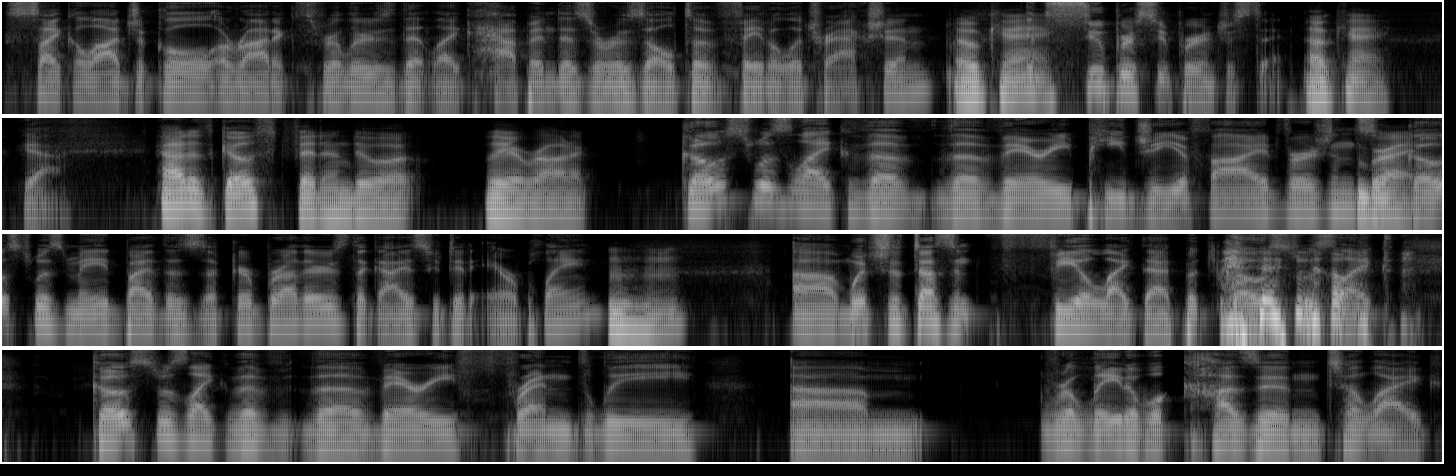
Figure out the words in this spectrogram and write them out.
psychological erotic thrillers that like happened as a result of Fatal Attraction. Okay. It's super super interesting. okay. Yeah. How does Ghost fit into a, the erotic? Ghost was like the the very PG-ified version. So Right. Ghost was made by the Zucker brothers, the guys who did Airplane, Mm-hmm. um, which it doesn't feel like that. But Ghost was No, like Ghost was like the the very friendly, um, relatable cousin to like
